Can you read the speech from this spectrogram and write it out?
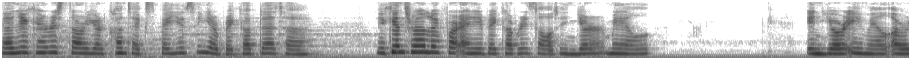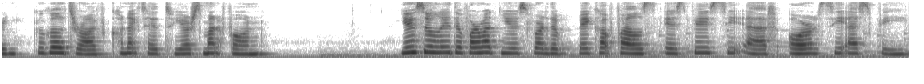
then you can restore your contacts by using your backup data. You can try to look for any backup result in your mail in your email or Google Drive connected to your smartphone. Usually the format used for the backup files is VCF or CSV.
